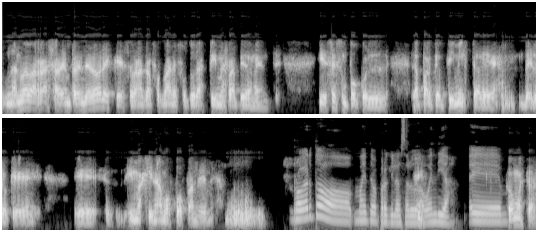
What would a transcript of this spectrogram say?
una nueva raza de emprendedores que se van a transformar en futuras pymes rápidamente. Y esa es un poco la parte optimista de, de lo que eh, imaginamos post pandemia. Roberto Maite por aquí lo saluda, buen día. Eh, ¿Cómo estás?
